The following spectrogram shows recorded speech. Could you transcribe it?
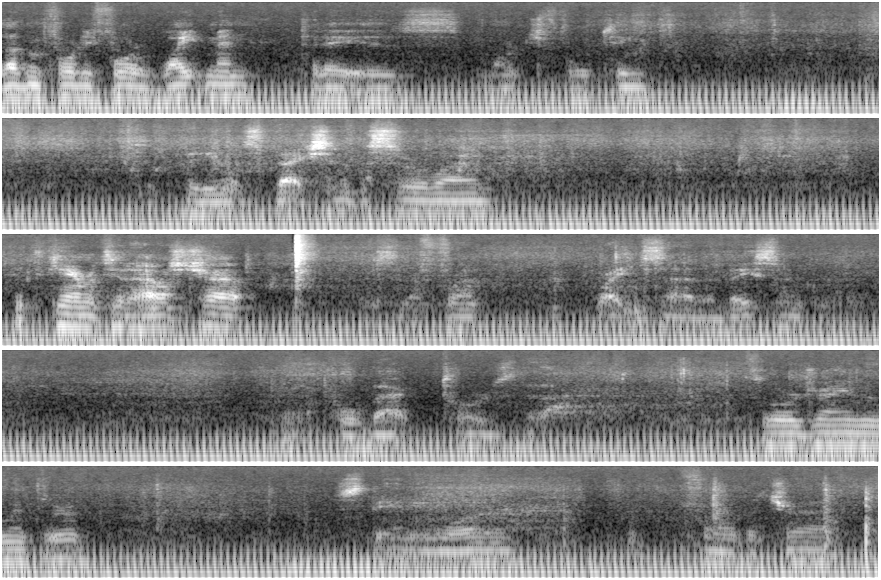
1144 Whiteman. Today is March 14th. Video inspection of the sewer line. Get the camera to the house trap. It's in the front right side of the basement. Pull back towards the sewer drain we went through. Standing water in front of the trap.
